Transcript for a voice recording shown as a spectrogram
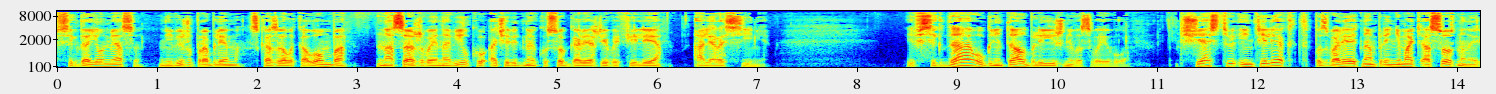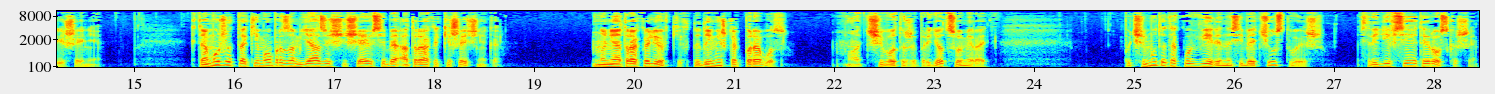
всегда ел мясо, не вижу проблемы, — сказала Коломба, насаживая на вилку очередной кусок говяжьего филе а-ля Россини. И всегда угнетал ближнего своего. К счастью, интеллект позволяет нам принимать осознанные решения. К тому же, таким образом я защищаю себя от рака кишечника. Но не от рака легких. Ты дымишь, как паровоз. Но от чего-то же придется умирать. Почему ты так уверенно себя чувствуешь среди всей этой роскоши?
